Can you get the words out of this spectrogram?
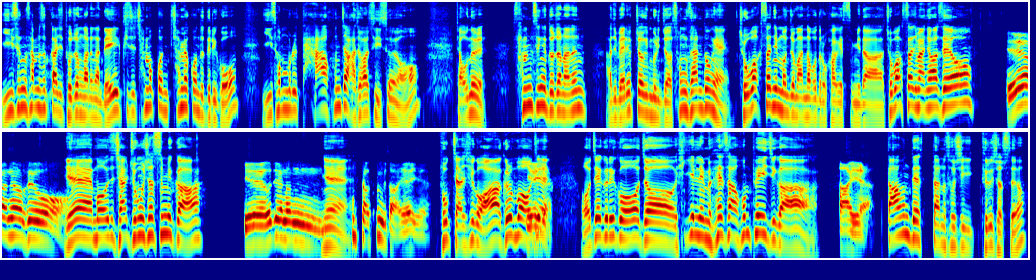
2승, 3승까지 도전 가능한 내일 퀴즈 참여권, 참여권도 드리고 이 선물을 다 혼자 가져갈 수 있어요. 자, 오늘 3승에 도전하는 아주 매력적인 분이죠. 성산동의 조 박사님 먼저 만나보도록 하겠습니다. 조 박사님 안녕하세요. 예, 안녕하세요. 예, 예, 뭐 어제 잘 주무셨습니까? 어제는 예. 푹 잤습니다. 예, 예. 푹 자시고. 아, 그럼 뭐 예, 어제 예. 어제 그리고 저 희길님 회사 홈페이지가 아, 예. 다운됐다는 소식 들으셨어요?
